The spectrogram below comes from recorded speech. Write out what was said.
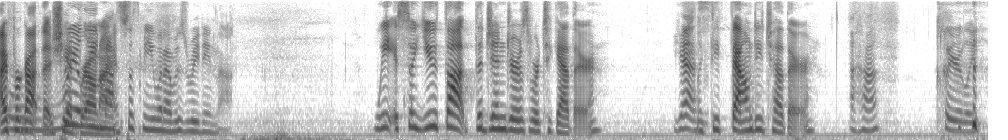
I forgot that she had really brown messed eyes. with me when I was reading that. We so you thought the gingers were together. Yes. Like they found each other. uh huh. Clearly.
